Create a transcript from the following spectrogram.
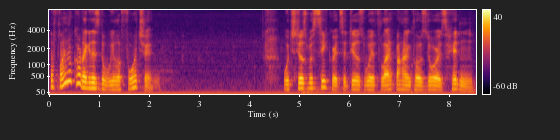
The final card I get is the Wheel of Fortune, which deals with secrets. It deals with life behind closed doors, hidden,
